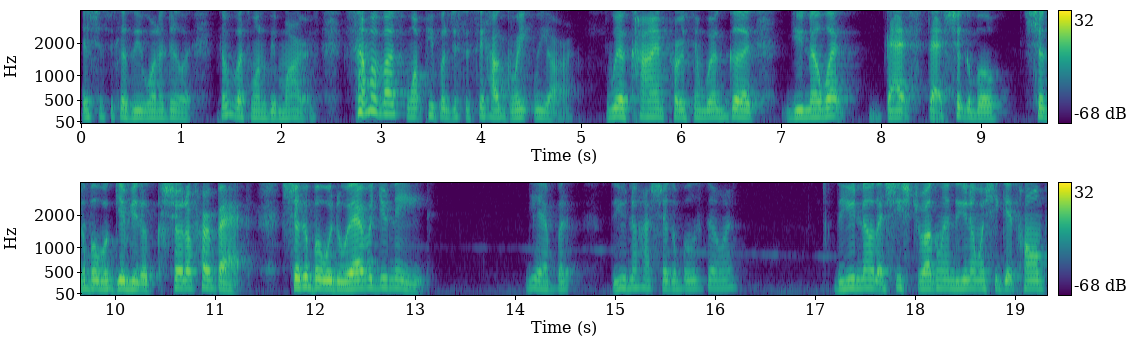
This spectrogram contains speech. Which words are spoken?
It's just because we want to do it. Some of us want to be martyrs. Some of us want people just to see how great we are. We're a kind person. We're good. You know what? That's that's Sugar Boo. Sugar Boo will give you the shirt off her back. Sugar Boo will do whatever you need. Yeah, but do you know how Sugar Boo's doing? Do you know that she's struggling? Do you know when she gets home,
